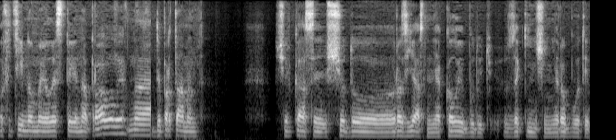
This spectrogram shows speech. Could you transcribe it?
Офіційно ми листи направили на департамент Черкаси щодо роз'яснення, коли будуть закінчені роботи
